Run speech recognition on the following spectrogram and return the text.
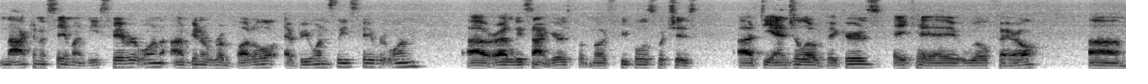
not gonna say my least favorite one. I'm gonna rebuttal everyone's least favorite one, uh, or at least not yours, but most people's, which is uh, D'Angelo Vickers, aka Will Ferrell. Um,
